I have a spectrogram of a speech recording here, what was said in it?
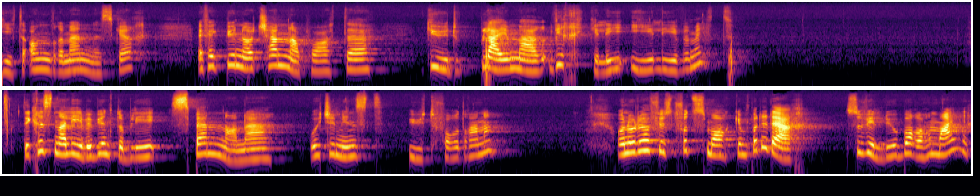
gi til andre mennesker. Jeg fikk begynne å kjenne på at eh, Gud ble mer virkelig i livet mitt. Det kristne livet begynte å bli spennende og ikke minst utfordrende. Og når du har først fått smaken på det der, så vil du jo bare ha mer.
